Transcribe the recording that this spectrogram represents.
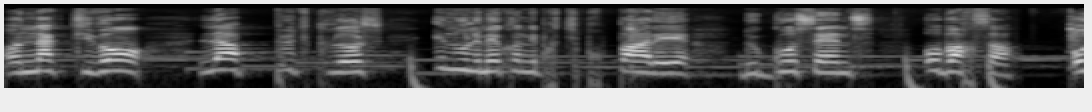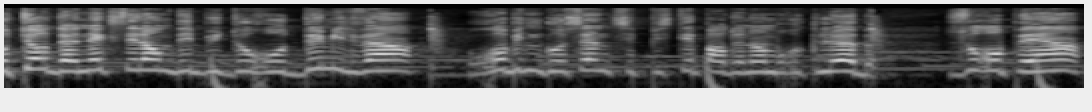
en activant la petite cloche. Et nous les mecs, on est parti pour parler de Gosens au Barça. Auteur d'un excellent début d'Euro 2020, Robin Gosens est pisté par de nombreux clubs européens,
